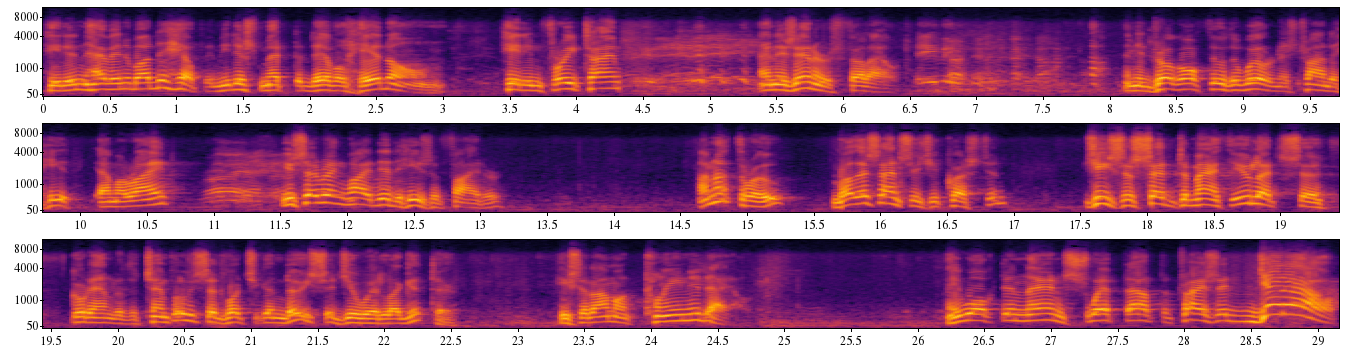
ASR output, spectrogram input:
He didn't have anybody to help him. He just met the devil head on, hit him three times, and his innards fell out. And he drug off through the wilderness trying to heal. Am I right? Right. You say, Ring, why did He's a fighter. I'm not through. Well, this answers your question. Jesus said to Matthew, let's uh, go down to the temple. He said, what you going to do? He said, you wait till I get there. He said, I'm going to clean it out. He walked in there and swept out the trash. Said, get out!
